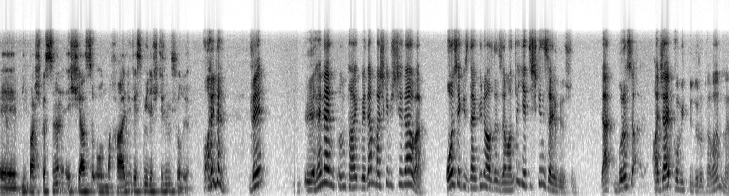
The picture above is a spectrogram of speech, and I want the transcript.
e, bir başkasının eşyası olma hali resmileştirilmiş oluyor. Aynen. Ve e, hemen onu takip eden başka bir şey daha var. 18'den gün aldığın zaman da yetişkin sayılıyorsun. Ya burası acayip komik bir durum tamam mı?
